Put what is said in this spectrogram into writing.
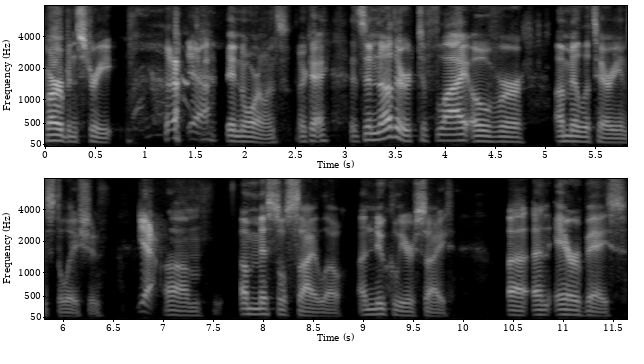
Bourbon Street Yeah. in New Orleans. Okay, it's another to fly over a military installation. Yeah. um, a missile silo, a nuclear site, uh, an air base.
